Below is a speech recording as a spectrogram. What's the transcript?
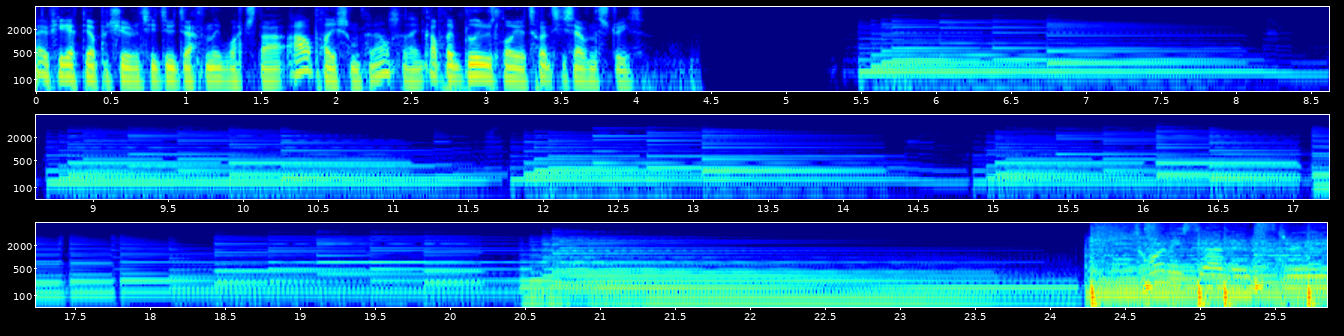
if you get the opportunity to definitely watch that. I'll play something else. I think I'll play Blues Lawyer, Twenty Seventh Street. Street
